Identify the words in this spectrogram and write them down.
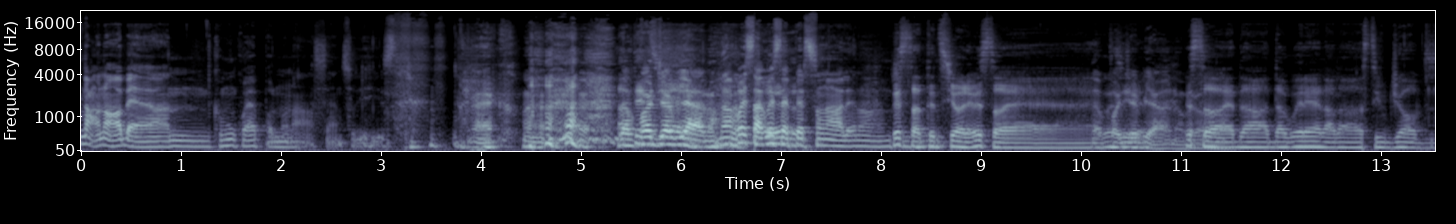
No, no, vabbè, mm, comunque Apple non ha senso di esistere. Ecco, l'appoggia piano. No, questa, questa è personale, no? c'è- attenzione, questo è... L'appoggia piano, Questo però. è da, da querela da Steve Jobs.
